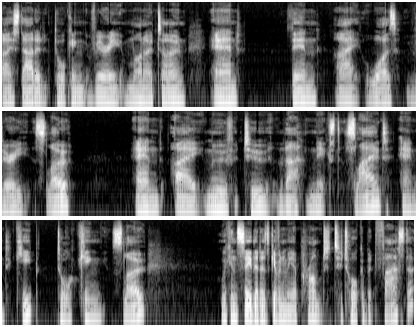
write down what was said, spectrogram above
I started talking very monotone and then I was very slow and I move to the next slide and keep talking slow. We can see that it's given me a prompt to talk a bit faster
